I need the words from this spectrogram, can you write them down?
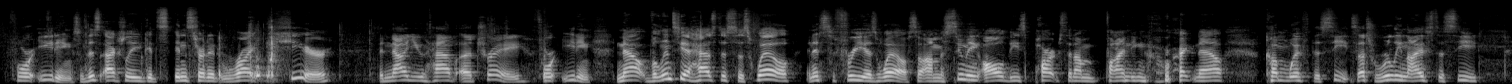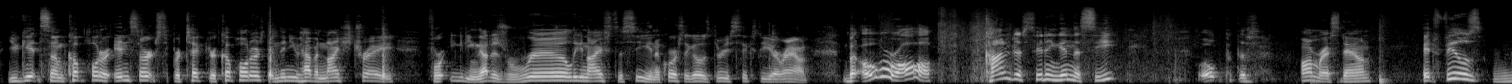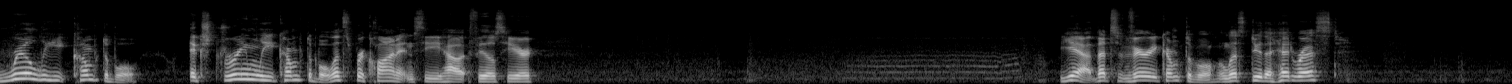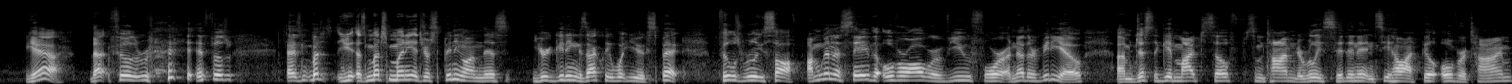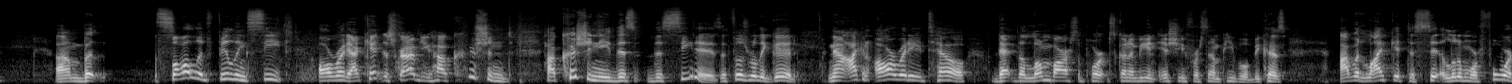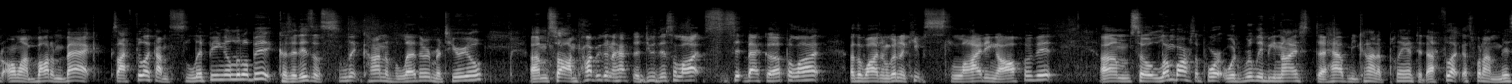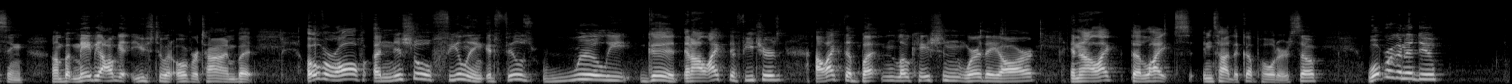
for eating. So this actually gets inserted right here and now you have a tray for eating. Now, Valencia has this as well, and it's free as well. So I'm assuming all these parts that I'm finding right now come with the seats. That's really nice to see. You get some cup holder inserts to protect your cup holders, and then you have a nice tray for eating. That is really nice to see. And of course, it goes 360 around. But overall, kind of just sitting in the seat, oh, put the armrest down, it feels really comfortable extremely comfortable. Let's recline it and see how it feels here. Yeah, that's very comfortable. Let's do the headrest. Yeah, that feels, it feels, as much, as much money as you're spending on this, you're getting exactly what you expect. Feels really soft. I'm gonna save the overall review for another video, um, just to give myself some time to really sit in it and see how I feel over time. Um, but solid feeling seat already. I can't describe to you how cushioned, how cushiony this, this seat is. It feels really good. Now I can already tell that the lumbar support is gonna be an issue for some people because I would like it to sit a little more forward on my bottom back because I feel like I'm slipping a little bit because it is a slick kind of leather material. Um, so I'm probably gonna have to do this a lot, sit back up a lot. Otherwise I'm gonna keep sliding off of it. Um, so lumbar support would really be nice to have me kind of planted. I feel like that's what I'm missing. Um, but maybe I'll get used to it over time. But overall initial feeling, it feels really good. And I like the features. I like the button location where they are. And I like the lights inside the cup holders. So what we're gonna do,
